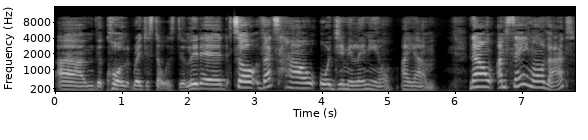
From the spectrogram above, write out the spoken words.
Um, the call register was deleted. So that's how OG millennial I am. Now, I'm saying all that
